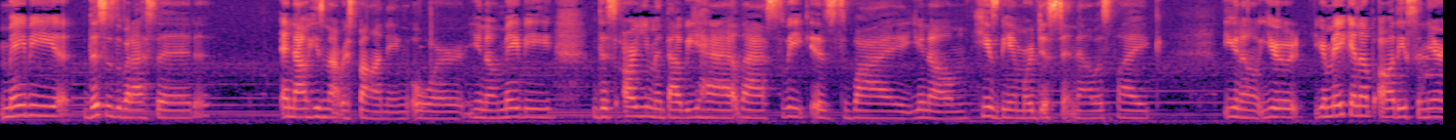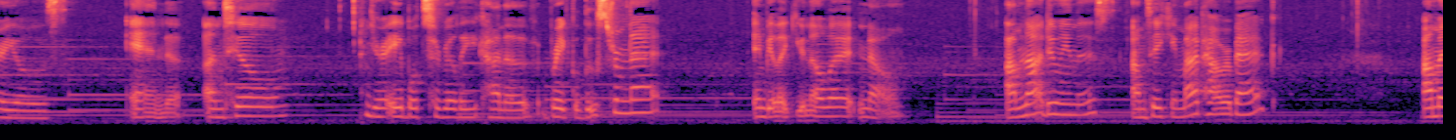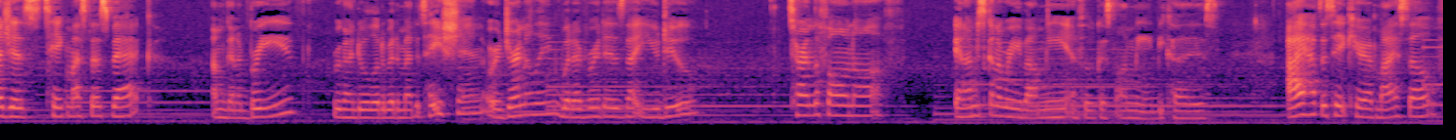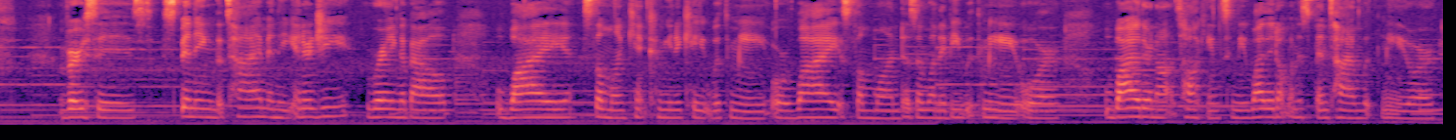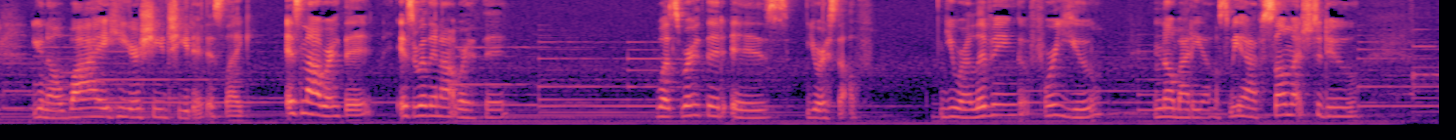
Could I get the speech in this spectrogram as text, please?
maybe this is what I said and now he's not responding or you know maybe this argument that we had last week is why you know he's being more distant now it's like you know you're you're making up all these scenarios and until you're able to really kind of break loose from that and be like you know what? No. I'm not doing this. I'm taking my power back. I'm gonna just take my steps back. I'm gonna breathe. We're to do a little bit of meditation or journaling, whatever it is that you do. Turn the phone off, and I'm just to worry about me and focus on me because I have to take care of myself versus spending the time and the energy worrying about why someone can't communicate with me or why someone doesn't want to be with me or why they're not talking to me, why they don't want to spend time with me or you know, why he or she cheated. It's like it's not worth it it's really not worth it. What's worth it is yourself. You are living for you, nobody else. We have so much to do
